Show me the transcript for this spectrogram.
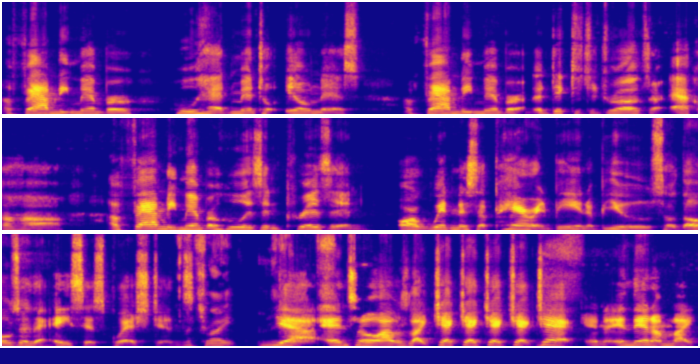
A family member who had mental illness, a family member addicted to drugs or alcohol, a family member who is in prison, or witness a parent being abused. So those are the mm-hmm. ACEs questions. That's right. Yeah. yeah. And so I was like, check, check, check, check, check. And and then I'm like,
